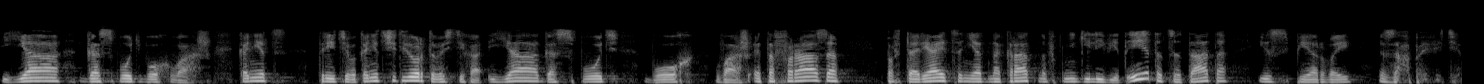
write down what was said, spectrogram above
«Я Господь Бог ваш». Конец третьего, конец четвертого стиха. «Я Господь Бог ваш». Эта фраза повторяется неоднократно в книге Левит. И это цитата из первой заповеди.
